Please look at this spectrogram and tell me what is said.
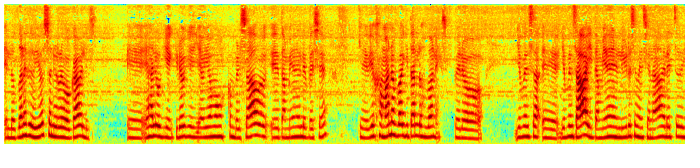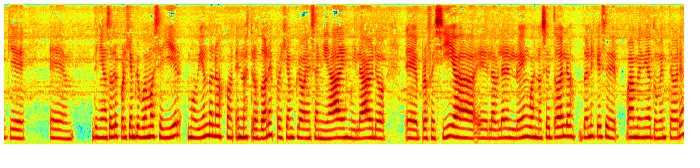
eh, los dones de Dios son irrevocables. Eh, es algo que creo que ya habíamos conversado también en el EPC, que Dios jamás nos va a quitar los dones, pero yo, pensaba, yo pensaba y también en el libro se mencionaba el hecho de que de que nosotros, por ejemplo, podemos seguir moviéndonos con, en nuestros dones, por ejemplo, en sanidades, milagros, eh, profecía, el hablar en lenguas, no sé, todos los dones que se puedan venir a tu mente ahora,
